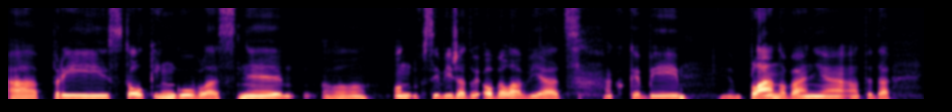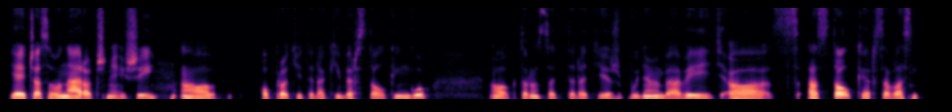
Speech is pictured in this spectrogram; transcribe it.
A pri stalkingu vlastne on si vyžaduje oveľa viac ako keby plánovania a teda je aj časovo náročnejší oproti teda kyberstalkingu o ktorom sa teda tiež budeme baviť. A, stalker sa vlastne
